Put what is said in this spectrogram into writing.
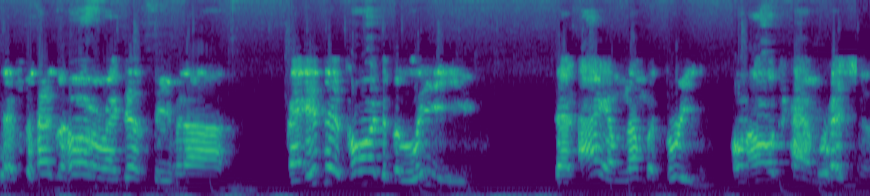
That's, that's a hard one right there, Stephen. Uh, man, it's just hard to believe that I am number three on all time rushing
